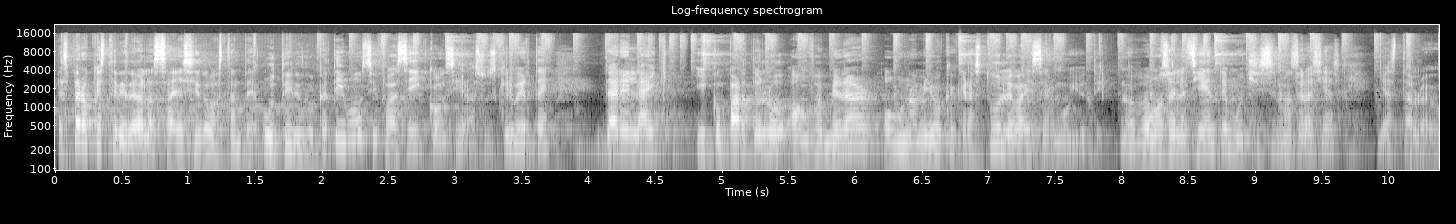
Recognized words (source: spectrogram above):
Espero que este video les haya sido bastante útil y educativo. Si fue así, considera suscribirte, darle like y compártelo a un familiar o un amigo que creas tú le vaya a ser muy útil. Nos vemos en el siguiente. Muchísimas gracias y hasta luego.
